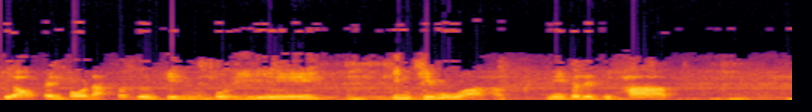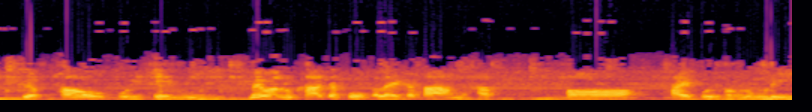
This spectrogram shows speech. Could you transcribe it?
ที่ออกเป็นโปรดักต์ก็คือกินปุ๋ยกินขี้วัวครับ มีประสิทธิภาพ เกือบเท่าปุ๋ยเคมี ไม่ว่าลูกค้าจะปลูกอะไรก็ตามนะครับ พอใช้ปุ๋ยของโรงรี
